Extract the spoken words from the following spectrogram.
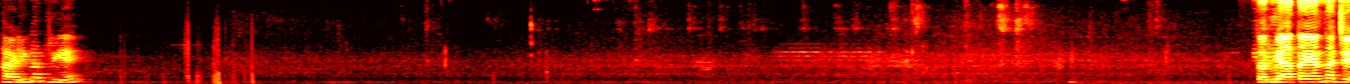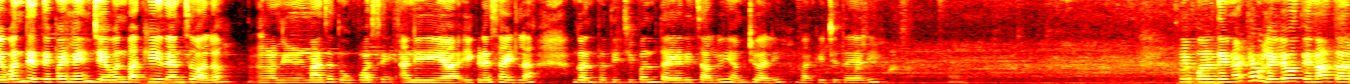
साडी घातली आहे. तर मी आता यांना जेवण देते पहिले. जेवण बाकी आहे त्यांचं आलं. आणि माझा तो उपवास आहे. आणि इकडे साईडला गणपतीची पण तयारी चालू आहे आमची वाली बाकीची तयारी. हे पडदे ना ठेवलेले होते ना तर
